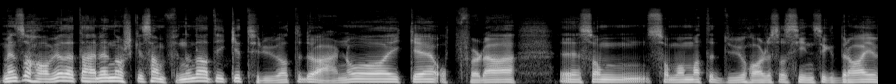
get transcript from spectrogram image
Men så har vi jo dette her det norske samfunnet, da, at ikke tro at du er noe, og ikke oppfør deg eh, som, som om at du har det så sinnssykt bra, i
